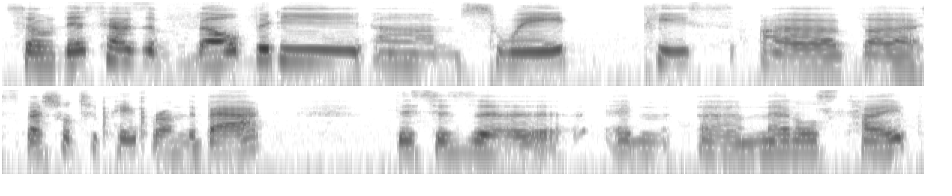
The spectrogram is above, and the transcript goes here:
So this has a velvety um, suede piece of uh, specialty paper on the back. This is a, a, a, metals type.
